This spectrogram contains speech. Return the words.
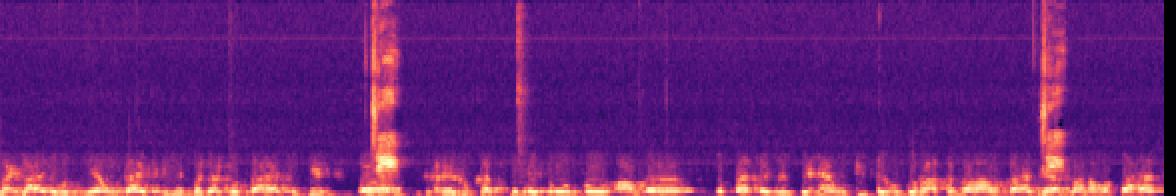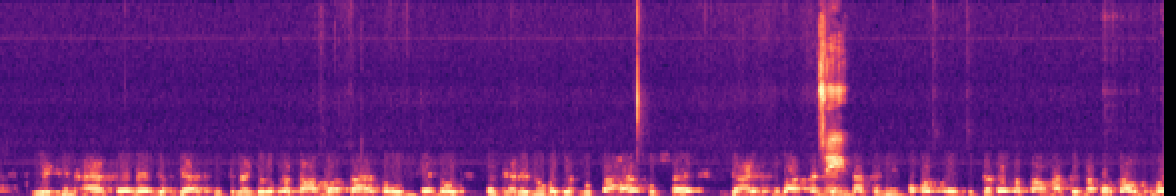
महिलाएँ जो होती हैं उनका एक सीमित बजट होता है क्योंकि घरेलू खर्च के लिए जो उनको पैसे मिलते हैं उसी से उनको राशन लाना होता है गैस लाना होता है। लेकिन ऐसे में जब गैस की सिलेंडरों का दाम बढ़ता है तो उनके जो घरेलू बजट होता है उससे ज़ाहिर सी बात है कहीं ना कहीं बहुत दिक्कतों का सामना करना पड़ता है उनको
